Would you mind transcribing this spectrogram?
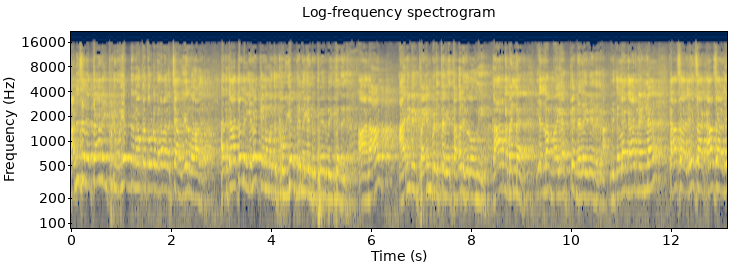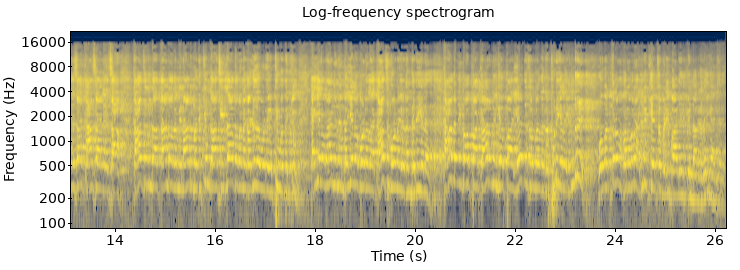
மனுஷனைத்தானே இப்படி உயர்ந்த நோக்கத்தோடு வளர வச்சா உயர்வாக? அதுக்காகத்தானே இலக்கணம் அதுக்கு உயர்திணை என்று பெயர் வைத்தது. ஆனால் அறிவை பயன்படுத்தவே தவறுகிறோமே. காரணம் என்ன? எல்லாம் மயக்க நிலையில இருக்கிறான். இதுக்கெல்லாம் காரணம் என்ன? காசா லேசா காசா லேசா காசா லேசா. காசு இருந்தா தாண்டா நம்ம நாடு மதிக்கும். காசு இல்லாதவனை கழுத கூட எட்டி உதைக்கும். கையில வாங்கின பையில போடல காசு போன இடம் தெரியல. காதலி பாப்பா காரணம் கேப்பா ஏது சொல்வது புரியல என்று ஒவ்வொருத்தரும் அவரவர் அறிவுக்கேற்றபடி பாடி இருக்கின்றார்கள்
